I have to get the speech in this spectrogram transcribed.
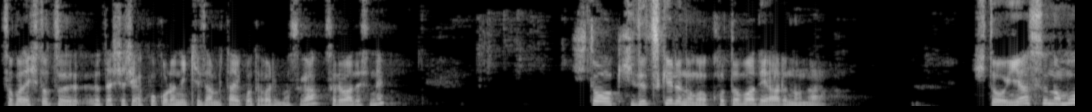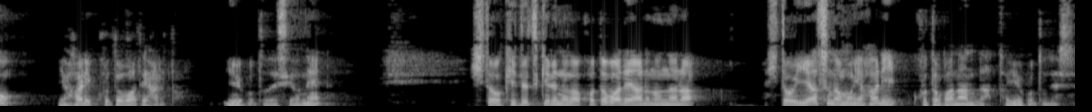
そこで一つ私たちが心に刻みたいことがありますが、それはですね、人を傷つけるのが言葉であるのなら、人を癒すのもやはり言葉であるということですよね。人を傷つけるのが言葉であるのなら、人を癒すのもやはり言葉なんだということです。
